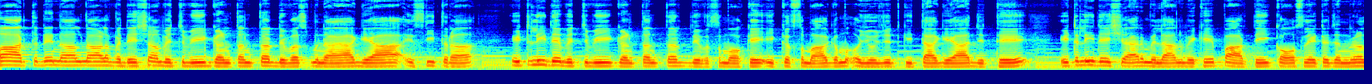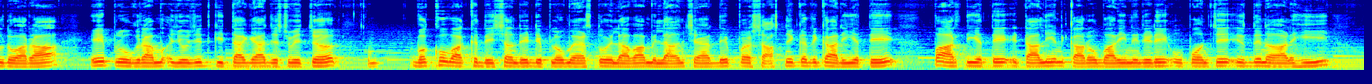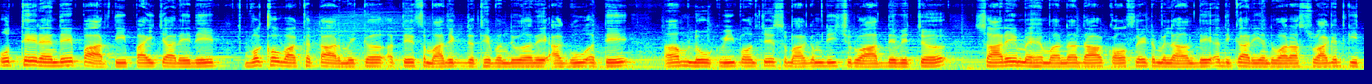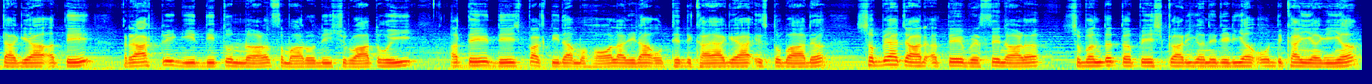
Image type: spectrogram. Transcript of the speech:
ਭਾਰਤ ਦੇ ਨਾਲ-ਨਾਲ ਵਿਦੇਸ਼ਾਂ ਵਿੱਚ ਵੀ ਗਣਤੰਤਰ ਦਿਵਸ ਮਨਾਇਆ ਗਿਆ। ਇਸੇ ਤਰ੍ਹਾਂ ਇਟਲੀ ਦੇ ਵਿੱਚ ਵੀ ਗਣਤੰਤਰ ਦਿਵਸ ਮੌਕੇ ਇੱਕ ਸਮਾਗਮ ਆਯੋਜਿਤ ਕੀਤਾ ਗਿਆ, ਜਿੱਥੇ ਇਟਲੀ ਦੇ ਸ਼ਹਿਰ ਮਿਲਾਨ ਵਿਖੇ ਭਾਰਤੀ ਕੌਂਸਲੇਟ ਜਨਰਲ ਦੁਆਰਾ ਇਹ ਪ੍ਰੋਗਰਾਮ ਆਯੋਜਿਤ ਕੀਤਾ ਗਿਆ, ਜਿਸ ਵਿੱਚ ਵੱਖੋ-ਵੱਖ ਦੇਸ਼ਾਂ ਦੇ ਡਿਪਲੋਮੈਟਸ ਤੋਂ ਇਲਾਵਾ ਮਿਲਾਨ ਸ਼ਹਿਰ ਦੇ ਪ੍ਰਸ਼ਾਸਨਿਕ ਅਧਿਕਾਰੀ ਅਤੇ ਭਾਰਤੀ ਅਤੇ ਇਟਾਲੀਅਨ ਕਾਰੋਬਾਰੀ ਨੇ ਜਿਹੜੇ ਉਹ ਪਹੁੰਚੇ। ਇਸ ਦੇ ਨਾਲ ਹੀ ਉੱਥੇ ਰਹਿੰਦੇ ਭਾਰਤੀ ਭਾਈਚਾਰੇ ਦੇ ਵੱਖੋ-ਵੱਖ ਧਾਰਮਿਕ ਅਤੇ ਸਮਾਜਿਕ ਜਥੇਬੰਦੀਆਂ ਦੇ ਆਗੂ ਅਤੇ ਆਮ ਲੋਕ ਵੀ ਪਹੁੰਚੇ। ਸਮਾਗਮ ਦੀ ਸ਼ੁਰੂਆਤ ਦੇ ਵਿੱਚ ਸਾਰੇ ਮਹਿਮਾਨਾਂ ਦਾ ਕੌਂਸਲੇਟ ਮਿਲਾਨ ਦੇ ਅਧਿਕਾਰੀਆਂ ਦੁਆਰਾ ਸਵਾਗਤ ਕੀਤਾ ਗਿਆ ਅਤੇ ਰਾਸ਼ਟਰੀ ਗੀਤ ਦੀ ਧੁਨ ਨਾਲ ਸਮਾਰੋਹ ਦੀ ਸ਼ੁਰੂਆਤ ਹੋਈ ਅਤੇ ਦੇਸ਼ ਭਗਤੀ ਦਾ ਮਾਹੌਲ ਆ ਜਿਹੜਾ ਉੱਥੇ ਦਿਖਾਇਆ ਗਿਆ। ਇਸ ਤੋਂ ਬਾਅਦ ਸੱਭਿਆਚਾਰ ਅਤੇ ਵਿਰਸੇ ਨਾਲ ਸੰਬੰਧਿਤ ਪੇਸ਼ਕਾਰੀਆਂ ਨੇ ਜਿਹੜੀਆਂ ਉਹ ਦਿਖਾਈਆਂ ਗਈਆਂ।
